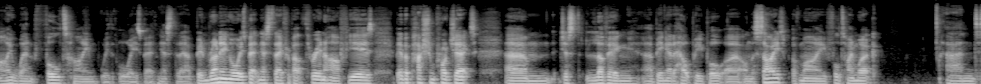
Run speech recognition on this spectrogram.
I went full time with Always Better Than Yesterday. I've been running Always Better Than Yesterday for about three and a half years, bit of a passion project. Um, just loving uh, being able to help people uh, on the side of my full time work. And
